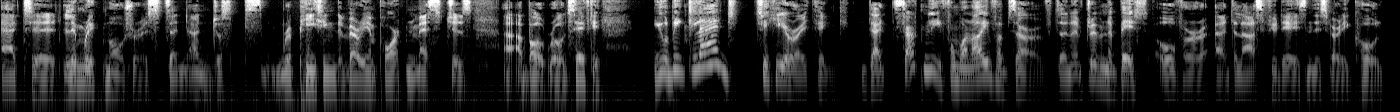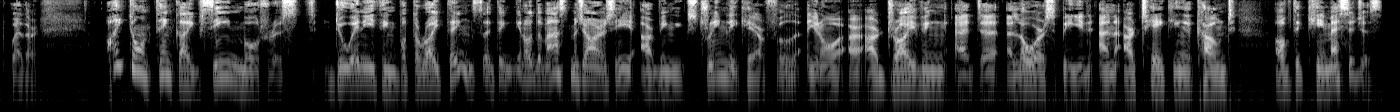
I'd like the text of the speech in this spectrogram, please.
at uh, Limerick motorists and, and just repeating the very important messages uh, about road safety. You'll be glad to hear, I think, that certainly from what I've observed, and I've driven a bit over uh, the last few days in this very cold weather, I don't think I've seen motorists do anything but the right things. I think, you know, the vast majority are being extremely careful, you know, are, are driving at a, a, lower speed and are taking account of the key messages.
